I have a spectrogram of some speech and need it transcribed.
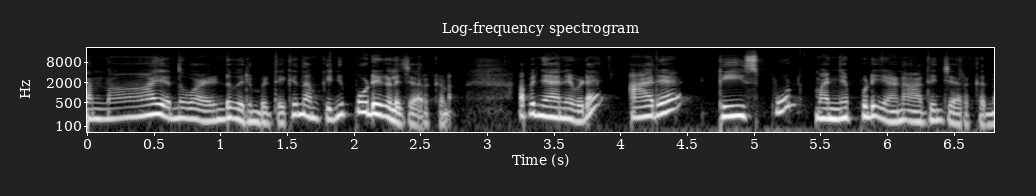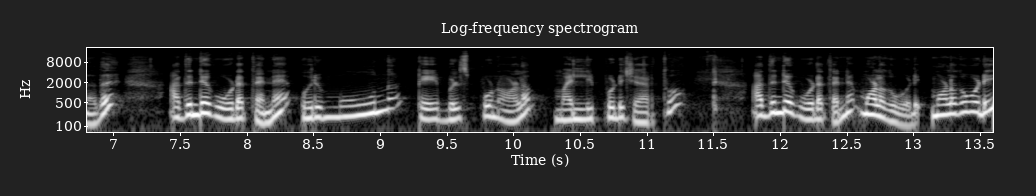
നന്നായി ഒന്ന് വഴണ്ട് വരുമ്പോഴത്തേക്കും നമുക്കിനി പൊടികൾ ചേർക്കണം. അപ്പോൾ ഞാനിവിടെ അര ടീസ്പൂൺ മഞ്ഞൾപ്പൊടിയാണ് ആദ്യം ചേർക്കുന്നത്. അതിന്റെ കൂടെ തന്നെ ഒരു മൂന്ന് ടേബിൾ സ്പൂണോളം മല്ലിപ്പൊടി ചേർത്തു. അതിന്റെ കൂടെ തന്നെ മുളക് പൊടി. മുളക് പൊടി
